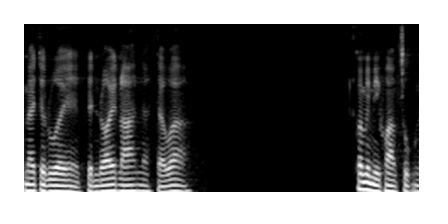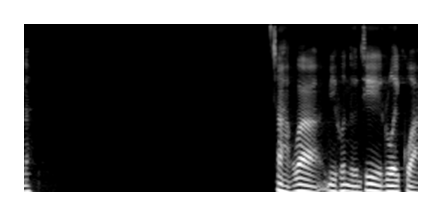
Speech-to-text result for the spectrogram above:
แม้จะรวยเป็นร้อยล้านนะแต่ว่า ก็ไม่มีความสุขนะถ้าหากว่ามีคนอื่นที่รวยกว่า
